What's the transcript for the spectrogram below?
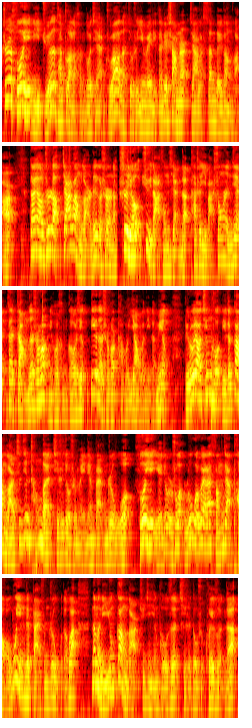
之所以你觉得它赚了很多钱，主要呢就是因为你在这上面加了三倍杠杆。但要知道加杠杆这个事儿呢是有巨大风险的，它是一把双刃剑，在涨的时候你会很高兴，跌的时候它会要了你的命。比如要清楚，你的杠杆资金成本其实就是每年百分之五，所以也就是说，如果未来房价跑不赢这百分之五的话，那么你用杠杆去进行投资，其实都是亏损的，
